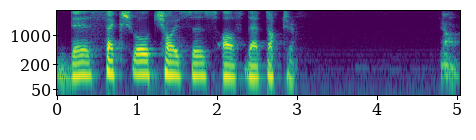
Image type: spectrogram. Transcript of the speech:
the sexual choices of that doctor? No.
